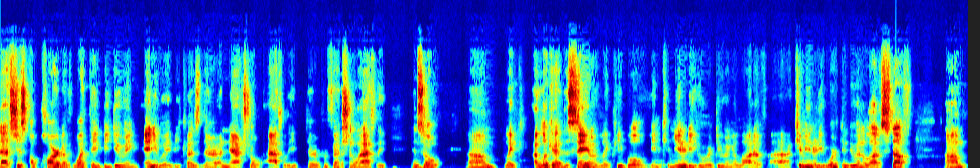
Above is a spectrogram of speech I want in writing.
that's just a part of what they'd be doing anyway because they're a natural athlete they're a professional athlete. And so um, like i look at the same of like people in community who are doing a lot of uh, community work and doing a lot of stuff. Um,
